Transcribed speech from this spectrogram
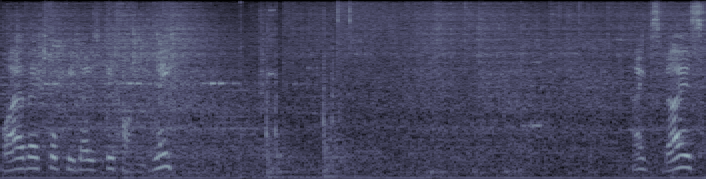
Why are there torpedoes behind me? Thanks, guys.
